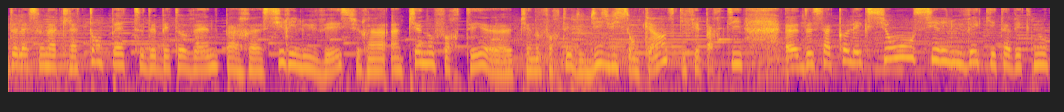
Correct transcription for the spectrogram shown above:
De la sonate La Tempête de Beethoven par euh, Cyril Huvet sur un, piano forte, euh, piano forte de 1815 qui fait partie euh, de sa collection. Cyril Huvet qui est avec nous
